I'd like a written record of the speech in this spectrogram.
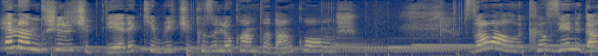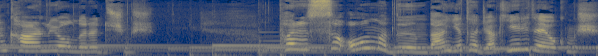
Hemen dışarı çık diyerek kibritçi kızı lokantadan kovmuş. Zavallı kız yeniden karlı yollara düşmüş. Parası olmadığından yatacak yeri de yokmuş.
